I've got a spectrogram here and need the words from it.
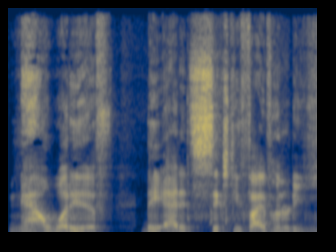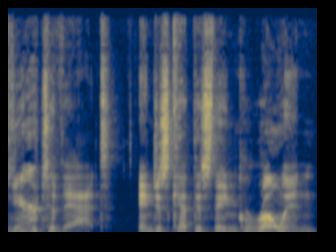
Now, what if they added 6500 a year to that and just kept this thing growing?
